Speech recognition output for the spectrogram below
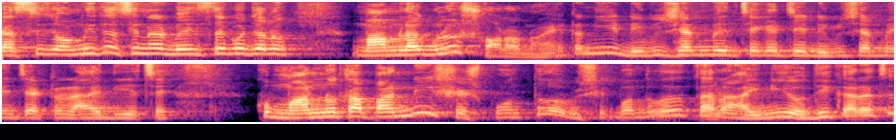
জাস্টিস অমৃতা সিনহার বেঞ্চ থেকেও যেন মামলাগুলো সরানো হয়। এটা নিয়ে ডিভিশন বেঞ্চে গেছে ডিভিশন বেঞ্চে একটা রায় দিয়েছে। খুব মান্যতা পাননি, শেষ পর্যন্ত অভিষেক বন্দ্যোপাধ্যায় তার আইনি অধিকার আছে,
